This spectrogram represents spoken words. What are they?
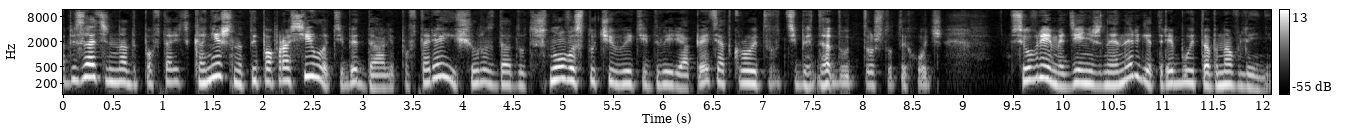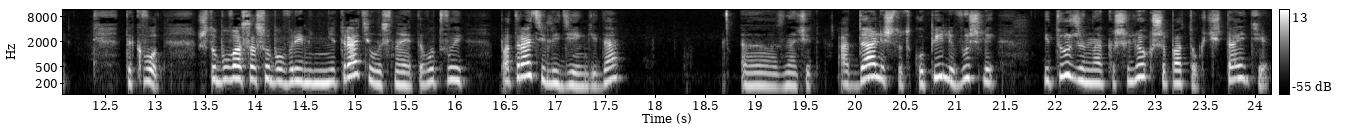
Обязательно надо повторить. Конечно, ты попросила, тебе дали. Повторяй, еще раз дадут. Снова стучи в эти двери, опять откроют, тебе дадут то, что ты хочешь. Все время денежная энергия требует обновления. Так вот, чтобы у вас особо времени не тратилось на это, вот вы потратили деньги, да, э, значит, отдали, что-то купили, вышли, и тут же на кошелек шепоток читайте.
